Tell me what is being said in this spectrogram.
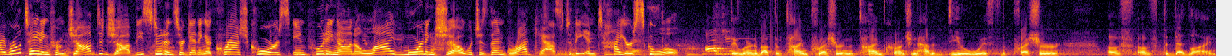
By rotating from job to job, these students are getting a crash course in putting on a live morning show, which is then broadcast to the entire school. They learn about the time pressure and the time crunch and how to deal with the pressure of, of the deadline.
